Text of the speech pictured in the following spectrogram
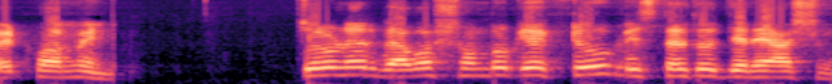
মেটফর্মিন চলনের ব্যবহার সম্পর্কে একটু বিস্তারিত জেনে আসি।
